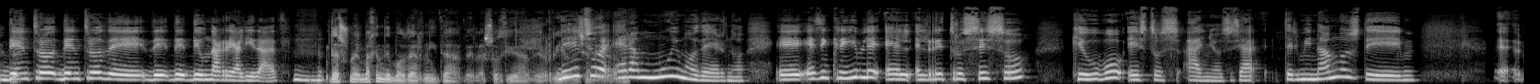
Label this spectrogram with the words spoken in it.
dentro, dentro de, de, de, una realidad. Das una imagen de modernidad de la sociedad de Río. De hecho, era muy moderno. Eh, es increíble el, el, retroceso que hubo estos años. O sea, terminamos de... Eh,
